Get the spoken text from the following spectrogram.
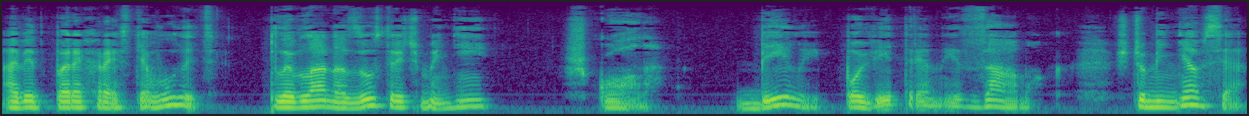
а від перехрестя вулиць пливла назустріч мені школа, білий повітряний замок, що мінявся,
